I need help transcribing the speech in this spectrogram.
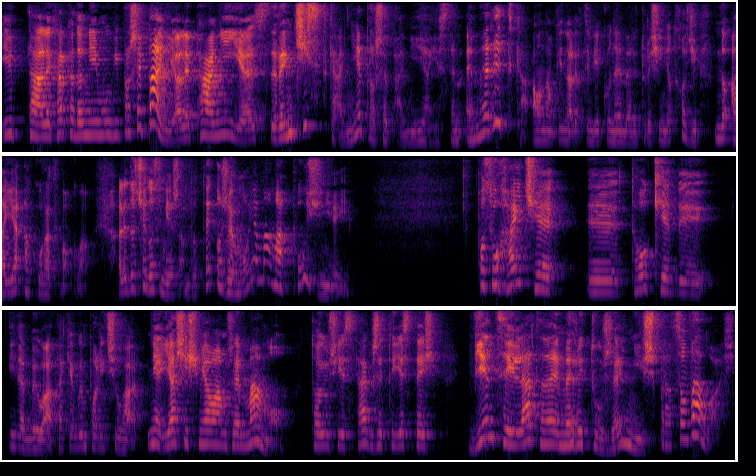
I ta lekarka do niej mówi, proszę pani, ale pani jest rencistka. Nie, proszę pani, ja jestem emerytka. A ona mówi, no ale w tym wieku na emeryturę się nie odchodzi. No a ja akurat mogłam. Ale do czego zmierzam? Do tego, że moja mama później, posłuchajcie, y, to kiedy, ile była, tak jakbym policzyła. Nie, ja się śmiałam, że mamo, to już jest tak, że ty jesteś więcej lat na emeryturze niż pracowałaś.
